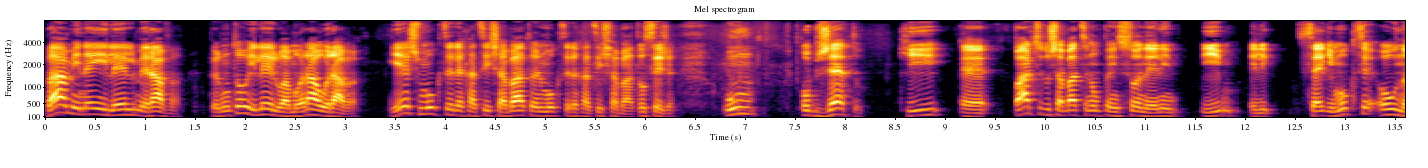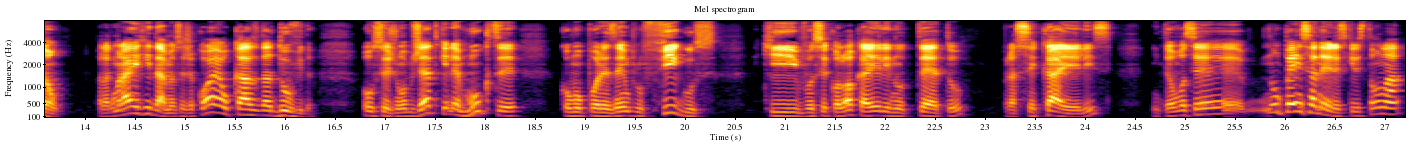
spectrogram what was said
Ba minei Ilel Merava. Perguntou Ilel, a moral Urava. Yesh Muktzah lechatzi Shabbat ou Muktzah lechatzi Shabbat. Ou seja, um objeto que é, parte do Shabbat você não pensou nele e ele segue Muktzah ou não. Fala Gemara ou seja, qual é o caso da dúvida? Ou seja, um objeto que ele é mukse, como por exemplo figos, que você coloca ele no teto para secar eles, então você não pensa neles, que eles estão lá,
